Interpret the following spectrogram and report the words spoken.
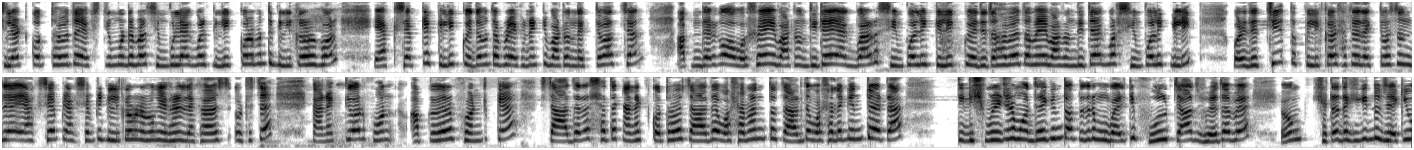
সিলেক্ট করতে হবে। তো এক্সট্রিম মোডে এবার সিম্পলি একবার ক্লিক করবেন। তো ক্লিক করার পর অ্যাকসেপ্টে ক্লিক করে দেবেন। তারপর এখানে একটি বাটন দেখতে পাচ্ছেন। আপনাদেরকে অবশ্যই এই বাটনটিতে একবার সিম্পলি ক্লিক করে দিতে হবে। তো আমি এই বাটনটিতে একবার সিম্পলি ক্লিক করে দিচ্ছি। তো ক্লিক করার সাথে দেখতে পাচ্ছেন যে অ্যাকসেপ্ট অ্যাকসেপ্টে ক্লিক করবেন এবং এখানে লেখা উঠেছে কানেক্ট ইউর ফোন আপনাদের ফোনকে চার্জারের সাথে কানেক্ট করতে হবে। চার্জে বসাবেন। তো চার্জে বসালে কিন্তু এটা তিরিশ মিনিটের মধ্যে কিন্তু আপনাদের মোবাইলটি ফুল চার্জ হয়ে যাবে এবং সেটা দেখে কিন্তু যে কেউ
